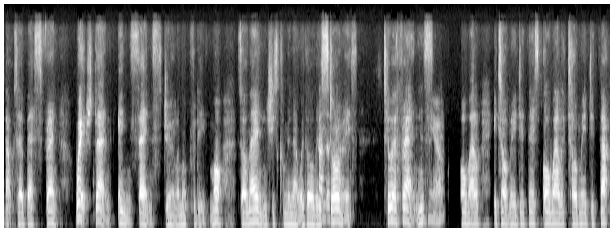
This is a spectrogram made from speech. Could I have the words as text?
That was her best friend, which then incensed Julia Mugford even more. So then she's coming out with all these stories to her friends. Yeah oh, well, he told me he did this. Oh, well, he told me he did that.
